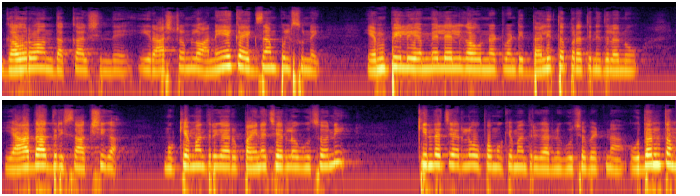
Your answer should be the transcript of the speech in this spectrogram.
గౌరవం దక్కాల్సిందే. ఈ రాష్ట్రంలో అనేక ఎగ్జాంపుల్స్ ఉన్నాయి. ఎంపీలు ఎమ్మెల్యేలుగా ఉన్నటువంటి దళిత ప్రతినిధులను యాదాద్రి సాక్షిగా ముఖ్యమంత్రి గారు పైన చైర్లో కూర్చొని కింద చైర్లో ఉప ముఖ్యమంత్రి గారిని కూర్చోబెట్టిన ఉదంతం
